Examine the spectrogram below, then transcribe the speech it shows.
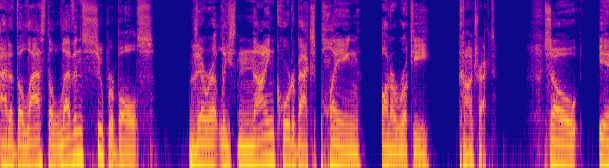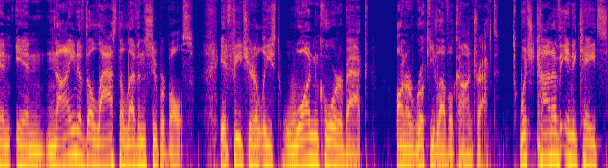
out of the last 11 Super Bowls, there were at least nine quarterbacks playing on a rookie contract. So in in nine of the last 11 Super Bowls, it featured at least one quarterback on a rookie level contract, which kind of indicates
